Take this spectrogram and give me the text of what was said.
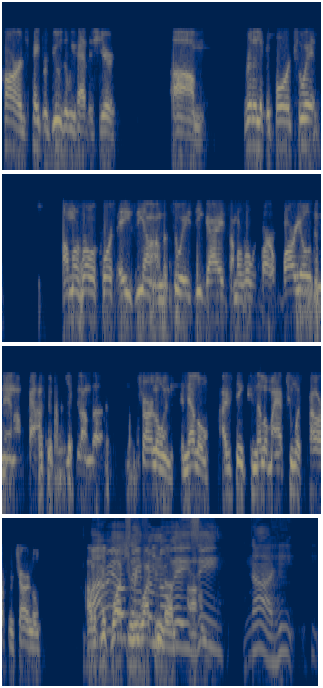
cards, pay per views that we've had this year. Um, really looking forward to it. I'm gonna roll, of course, AZ on, on the two AZ guys. I'm gonna roll with Bar- Barrios, and then I'm kind of conflicted on the Charlo and Canelo. I just think Canelo might have too much power for Charlo. I was just Barrios watching, ain't from rewatching no the. AZ. Um, Nah, he he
